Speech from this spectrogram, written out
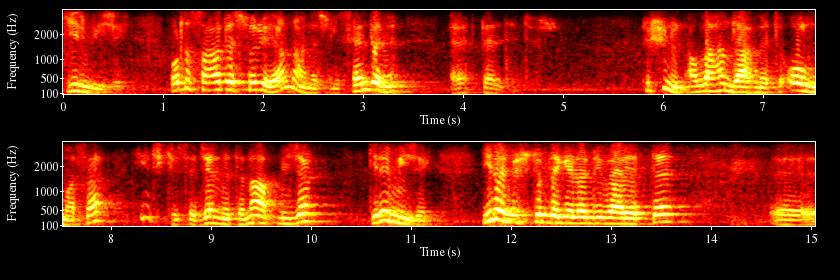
Girmeyecek. Orada sahabe soruyor ya Allah'ın Resulü sen de mi? Evet ben de diyor. Düşünün Allah'ın rahmeti olmasa hiç kimse cennete ne yapmayacak? Giremeyecek. Yine Müslüm'de gelen rivayette e,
